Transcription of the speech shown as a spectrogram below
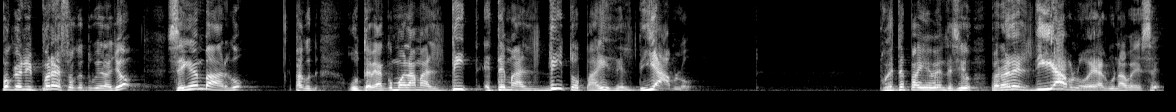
Porque ni preso que tuviera yo. Sin embargo, para que usted, vean cómo la este maldito país del diablo. Pues este país es bendecido, pero era el diablo eh, alguna vez. Eh.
